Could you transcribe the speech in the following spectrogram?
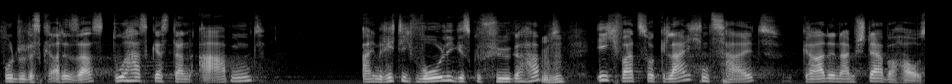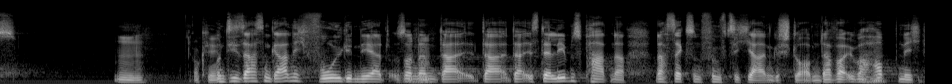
wo du das gerade sagst, du hast gestern Abend ein richtig wohliges Gefühl gehabt. Ich war zur gleichen Zeit gerade in einem Sterbehaus. Okay. Und die saßen gar nicht wohlgenährt, sondern da, da, da ist der Lebenspartner nach 56 Jahren gestorben. Da war überhaupt nicht.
